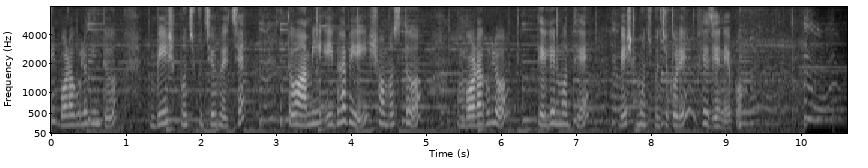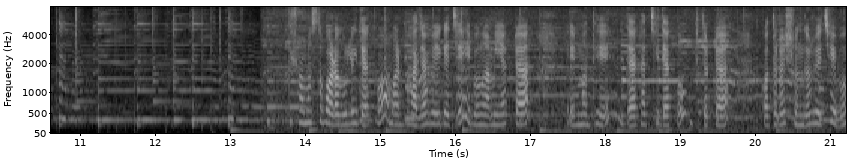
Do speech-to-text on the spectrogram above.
এই বড়াগুলো কিন্তু বেশ মুচমুচে হয়েছে। তো আমি এইভাবেই সমস্ত বড়াগুলো তেলের মধ্যে বেশ মুচমুচে করে ভেজে নেব। সমস্ত বড়াগুলোই দেখো আমার ভাজা হয়ে গেছে এবং আমি একটা এর মধ্যে দেখাচ্ছি, দেখো ভিতরটা কতটা সুন্দর হয়েছে এবং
